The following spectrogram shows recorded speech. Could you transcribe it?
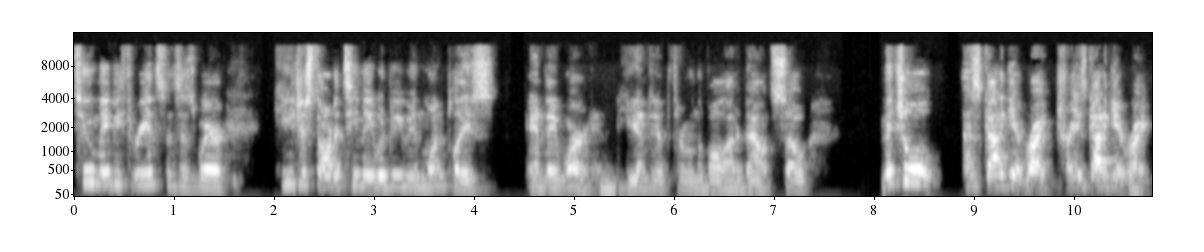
two maybe three instances where he just thought a teammate would be in one place and they weren't, and he ended up throwing the ball out of bounds. So Mitchell has got to get right. Tre's got to get right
